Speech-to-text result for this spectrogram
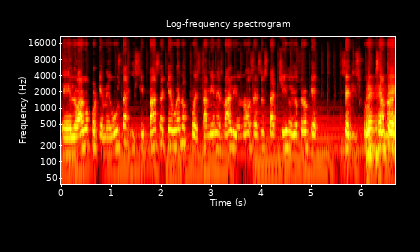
eh, lo hago porque me gusta y si pasa, qué bueno, pues también es válido, ¿no? O sea, eso está chido, yo creo que se disfruta más.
